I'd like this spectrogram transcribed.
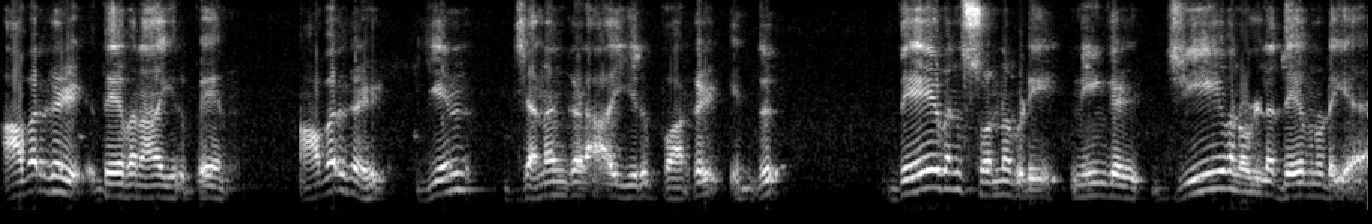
அவர்கள் தேவனாயிருப்பேன். அவர்கள் என் ஜனங்களாயிருப்பார்கள் என்று தேவன் சொன்னபடி நீங்கள் ஜீவனுள்ள தேவனுடைய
